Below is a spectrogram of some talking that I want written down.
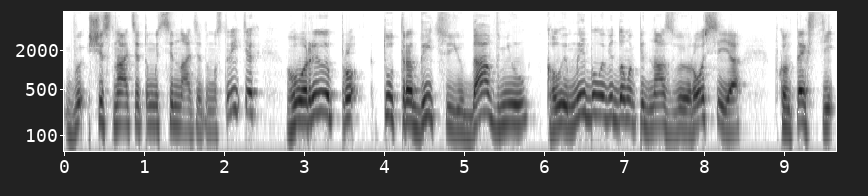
в 16-17 століттях, говорили про ту традицію давню коли ми були відомі під назвою Росія в контексті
